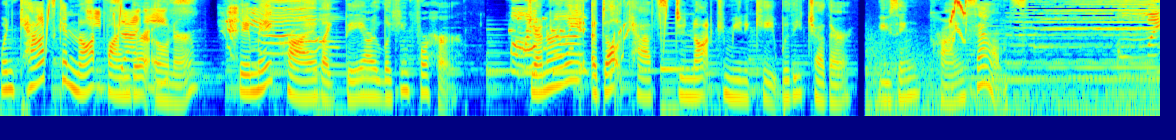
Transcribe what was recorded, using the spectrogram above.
When cats cannot find their owner, they may cry like they are looking for her. Oh, Generally, adult cats do not communicate with each other using crying sounds. Oh my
